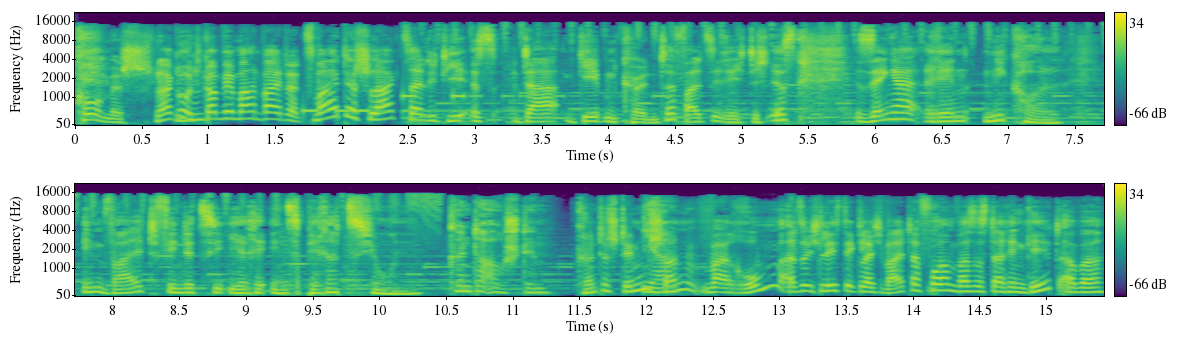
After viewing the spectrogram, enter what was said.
Komisch. Na Mhm. gut, komm, wir machen weiter. Zweite Schlagzeile, die es da geben könnte, falls sie richtig ist. Sängerin Nicole. Im Wald findet sie ihre Inspiration. Könnte auch stimmen. Könnte stimmen Ja. schon. Warum? Also ich lese dir gleich weiter vor, um was es darin geht, aber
